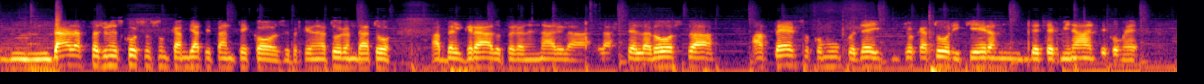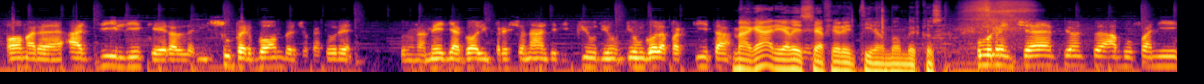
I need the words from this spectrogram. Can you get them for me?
Mm, dalla stagione scorsa sono cambiate tante cose perché l'allenatore è andato a Belgrado per allenare la, la Stella Rossa, ha perso comunque dei giocatori che erano determinanti come Omar eh, Arzilli che era il, super bomber, giocatore con una media gol impressionante di più di un, di un gol a partita Magari avesse a Fiorentina un bomber così. pure in Champions Abu Fani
